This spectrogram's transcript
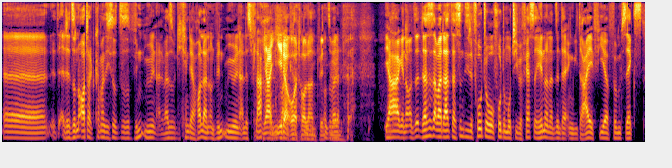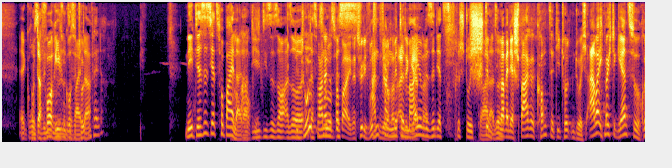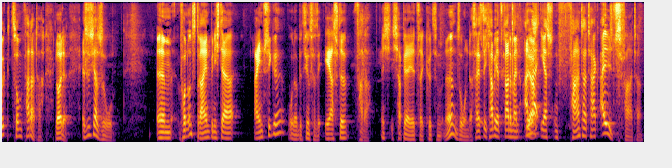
äh, so ein Ort, da kann man sich so, so Windmühlen an, also ich kennt ja Holland und Windmühlen, alles flach. Ja, jeder Ort Holland, und, Windmühlen. Und so weiter. Ja, genau. Und das ist aber, das, das sind diese Foto, Fotomotive. Fährst du hin und dann sind da irgendwie drei, vier, fünf, sechs äh, große Und davor riesengroße so Tulpenfelder? Nee, das ist jetzt vorbei leider. ah, okay. die, die Saison, also Die das war nur bis Anfang, Mitte Mai und wir sind jetzt frisch durch Stimmt, gerade. Also, immer wenn der Spargel kommt, sind die Tulpen durch. Aber ich möchte gern zurück zum Vatertag. Leute, es ist ja so, ähm, von uns dreien bin ich der einzige oder beziehungsweise erste Vater. Ich, ich habe ja jetzt seit kürzem ne, einen Sohn. Das heißt, ich habe jetzt gerade meinen allerersten Vatertag als Vater.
